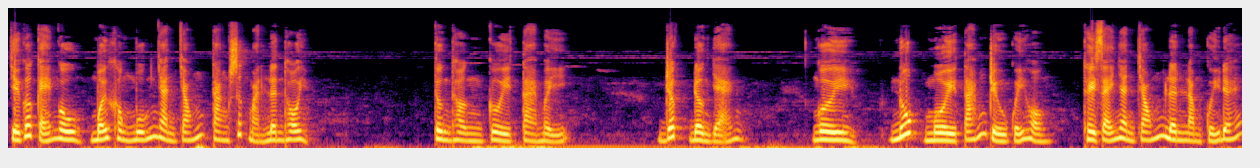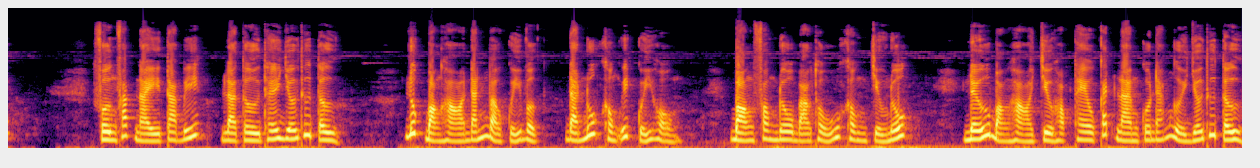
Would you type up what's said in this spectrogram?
chỉ có kẻ ngu mới không muốn nhanh chóng tăng sức mạnh lên thôi. Tương thần cười tà mị. Rất đơn giản. Người nuốt 18 triệu quỷ hồn thì sẽ nhanh chóng lên làm quỷ đế. Phương pháp này ta biết là từ thế giới thứ tư. Lúc bọn họ đánh vào quỷ vực đã nuốt không ít quỷ hồn. Bọn phong đô bảo thủ không chịu nuốt. Nếu bọn họ chịu học theo cách làm của đám người giới thứ tư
